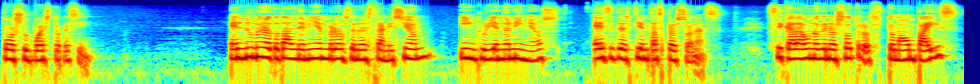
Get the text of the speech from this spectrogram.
Por supuesto que sí. El número total de miembros de nuestra misión, incluyendo niños, es de 300 personas. Si cada uno de nosotros toma un país,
